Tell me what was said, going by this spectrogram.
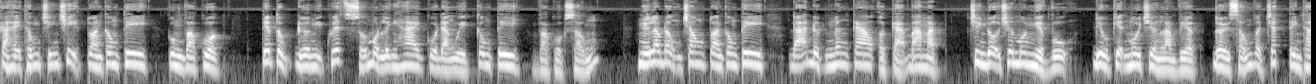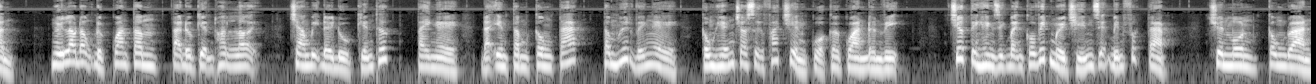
Cả hệ thống chính trị toàn công ty cùng vào cuộc, tiếp tục đưa nghị quyết số 102 của Đảng ủy công ty vào cuộc sống. Người lao động trong toàn công ty đã được nâng cao ở cả ba mặt, trình độ chuyên môn nghiệp vụ, điều kiện môi trường làm việc, đời sống vật chất tinh thần. Người lao động được quan tâm tạo điều kiện thuận lợi, trang bị đầy đủ kiến thức, tay nghề đã yên tâm công tác, tâm huyết với nghề, cống hiến cho sự phát triển của cơ quan đơn vị. Trước tình hình dịch bệnh COVID-19 diễn biến phức tạp, chuyên môn, công đoàn,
